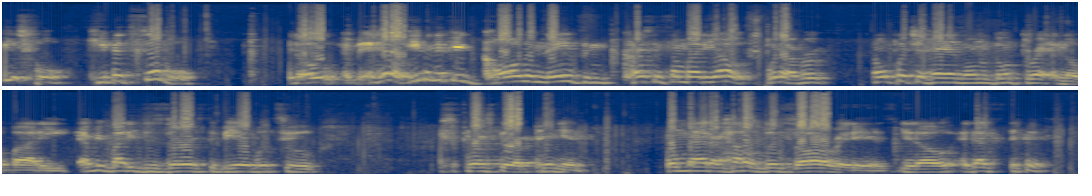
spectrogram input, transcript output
peaceful. Keep it civil. You know, I mean, hell, even if you're calling names and cursing somebody out, whatever. Don't put your hands on them. Don't threaten nobody. Everybody deserves to be able to express their opinion, no matter how bizarre it is. You know, and that's.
